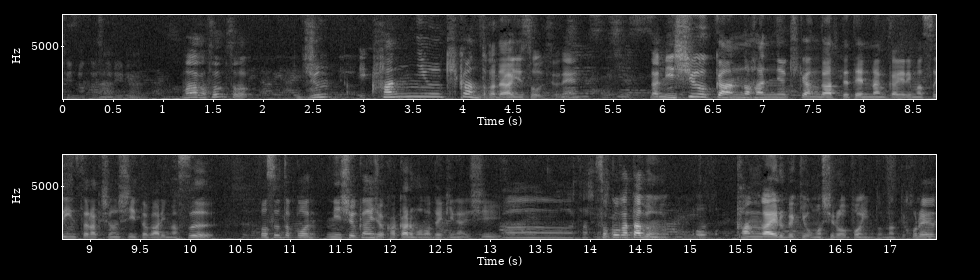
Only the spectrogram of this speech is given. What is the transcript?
展覧会される、まあなんかそれこそ順搬入期間とか大事そうですよね。だから2週間の搬入期間があって展覧会やります。インストラクションシートがあります。そうするとこう2週間以上かかるものできないしそこが多分お考えるべき面白いポイントになってこれ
